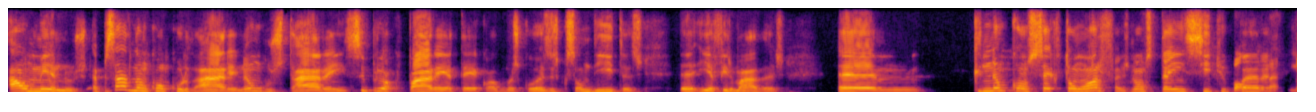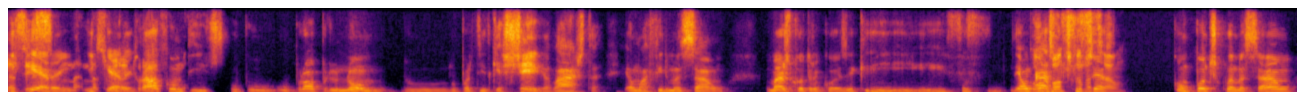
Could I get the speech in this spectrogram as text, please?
ao menos, apesar de não concordarem, não gostarem, se preocuparem até com algumas coisas que são ditas uh, e afirmadas, um, que não conseguem, estão órfãos, não têm sítio Bom, para mas, e querem, mas, e querem. tal como diz o, o, o próprio nome do, do, partido, que é Chega, basta, é uma afirmação mais do que outra coisa, e que e, e, é um com caso de sucesso, com ponto de exclamação,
